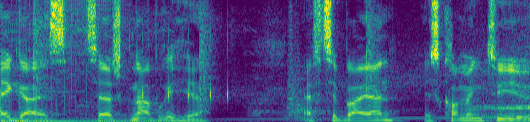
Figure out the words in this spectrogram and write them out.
Hey guys, Serge Gnabry here. FC Bayern is coming to you.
